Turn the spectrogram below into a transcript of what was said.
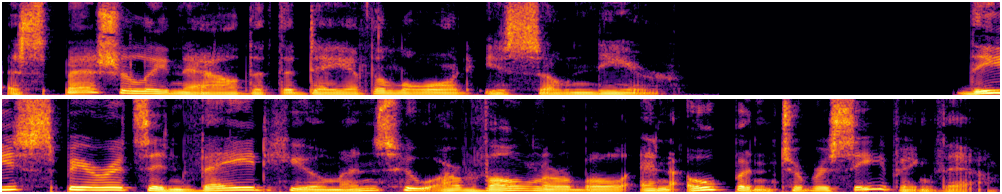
especially now that the day of the Lord is so near. These spirits invade humans who are vulnerable and open to receiving them.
